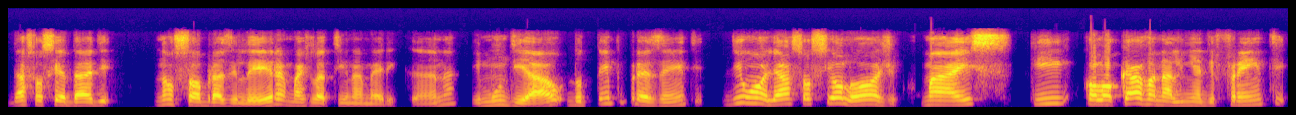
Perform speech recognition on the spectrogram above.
da sociedade não só brasileira, mas latino-americana e mundial, do tempo presente, de um olhar sociológico, mas que colocava na linha de frente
